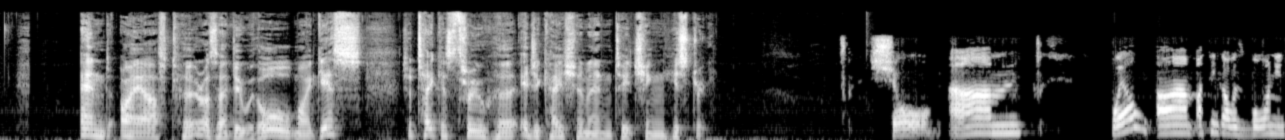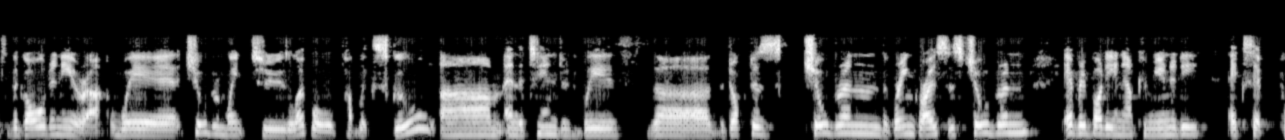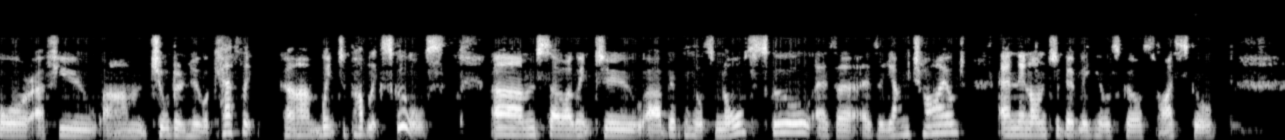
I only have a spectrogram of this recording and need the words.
And I asked her, as I do with all my guests, to take us through her education and teaching history. Sure. Um, well, um, I think I was born into the golden era where children went to local public school um, and attended with the, the doctor's children, the greengrocer's children, everybody in our community, except for a few um, children who were Catholic, um, went to public schools. Um, so I went to uh, Beverly Hills North School as a as a young child, and then on to Beverly Hills Girls High School.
